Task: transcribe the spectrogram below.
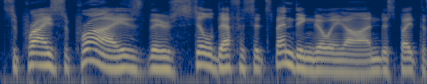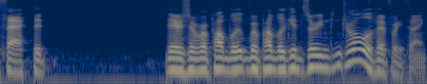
surprise, surprise, there's still deficit spending going on, despite the fact that there's a Republic Republicans are in control of everything.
